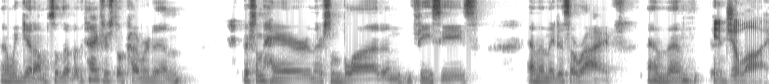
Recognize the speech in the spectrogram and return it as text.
and we get them. So the but the tags are still covered in. There's some hair and there's some blood and feces, and then they just arrive. And then in July.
